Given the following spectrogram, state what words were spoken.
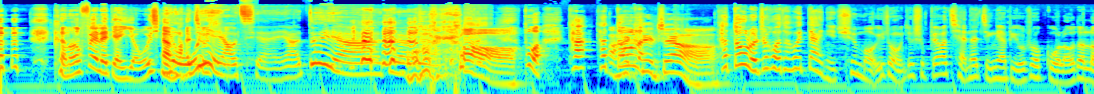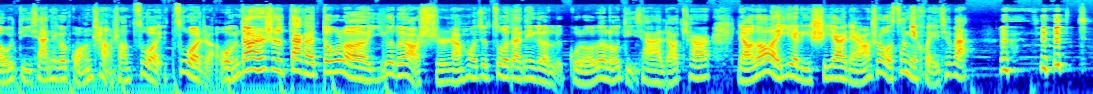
可能费了点油钱吧。油也要钱呀，对呀。我 靠！不，他他兜了，可以这样啊？他兜了之后，他会带你。去某一种就是不要钱的景点，比如说鼓楼的楼底下那个广场上坐坐着。我们当时是大概兜了一个多小时，然后就坐在那个鼓楼的楼底下聊天，聊到了夜里十一二点，然后说我送你回去吧，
